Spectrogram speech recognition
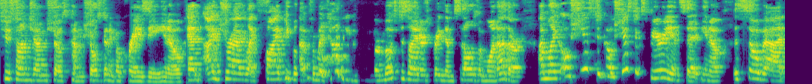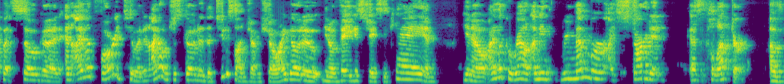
tucson gem show's coming show's gonna go crazy you know and i drag like five people up from my company where most designers bring themselves and one other I'm like, oh, she has to go. She has to experience it. You know, it's so bad, but so good. And I look forward to it. And I don't just go to the Tucson Gem Show. I go to, you know, Vegas JCK and, you know, I look around. I mean, remember I started as a collector of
